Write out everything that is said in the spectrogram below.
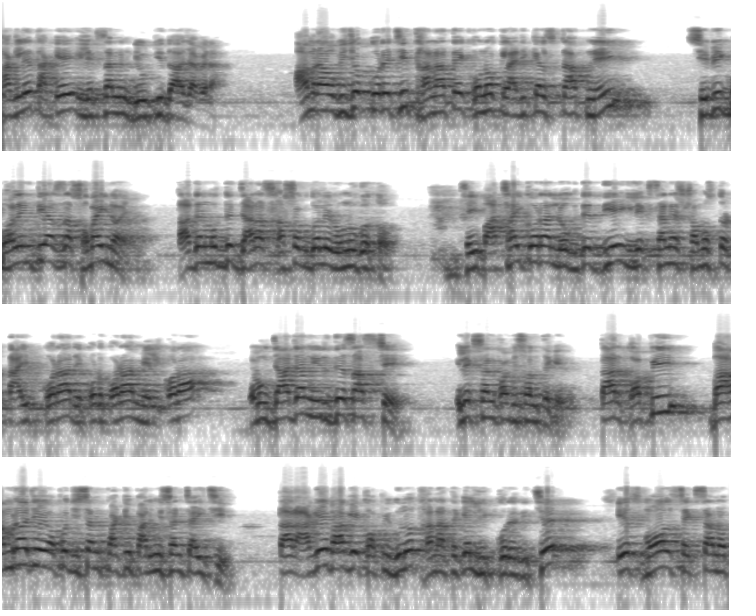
থাকলে তাকে ইলেকশন ডিউটি দেওয়া যাবে না। আমরা অভিযোগ করেছি, থানাতে কোনো ক্লারিক্যাল স্টাফ নেই। সিভিক ভলেন্টিয়ার্সরা সবাই নয়। তাদের মধ্যে যারা শাসক দলের অনুগত, সেই বাছাই করা লোকদের দিয়ে ইলেকশনের সমস্ত টাইপ করা রেকর্ড করা মেল করা এবং যা যা নির্দেশ আসছে ইলেকশন কমিশন থেকে। তার কপি বা আমরা যে অপোজিশন পার্টি পারমিশন চাইছি, তার আগে ভাগে কপিগুলো থানা থেকে লিক করে দিচ্ছে a small section of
